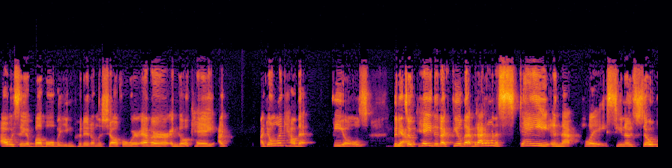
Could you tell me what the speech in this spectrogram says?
I always say a bubble, but you can put it on the shelf or wherever and go, okay, I, I don't like how that feels, but yeah. it's okay that I feel that, but I don't want to stay in that place, you know? So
